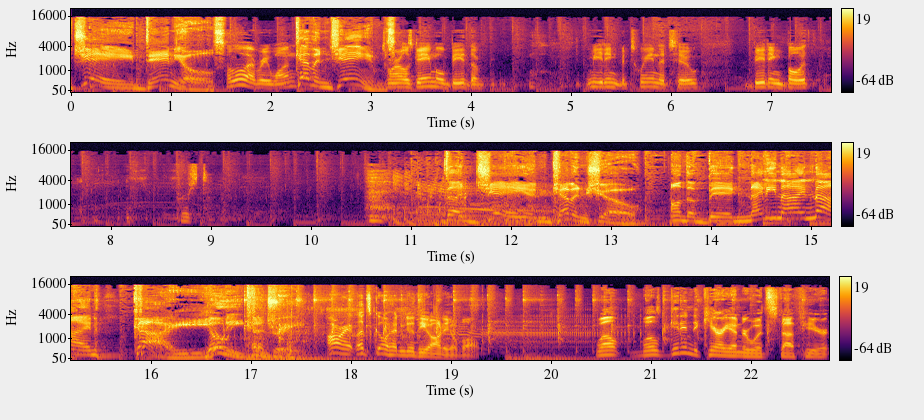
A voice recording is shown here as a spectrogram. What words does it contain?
Jay Daniels. Hello, everyone. Kevin James. Tomorrow's game will be the meeting between the two, beating both. First. The Jay and Kevin Show on the Big 99.9 9 Coyote Country. All right, let's go ahead and do the audio vault. Well, we'll get into Carrie Underwood stuff here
